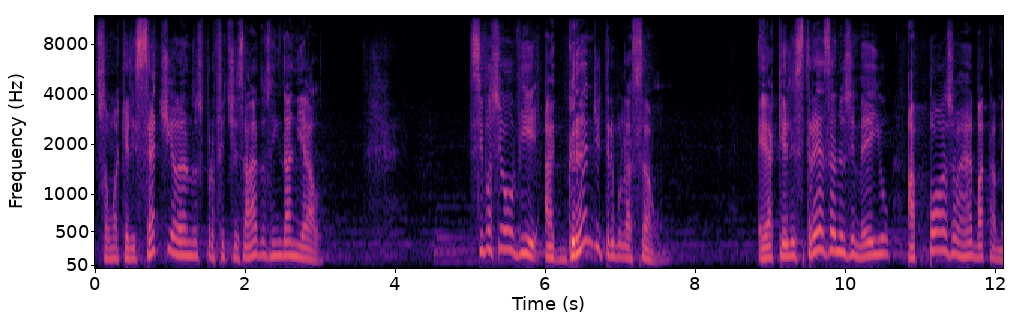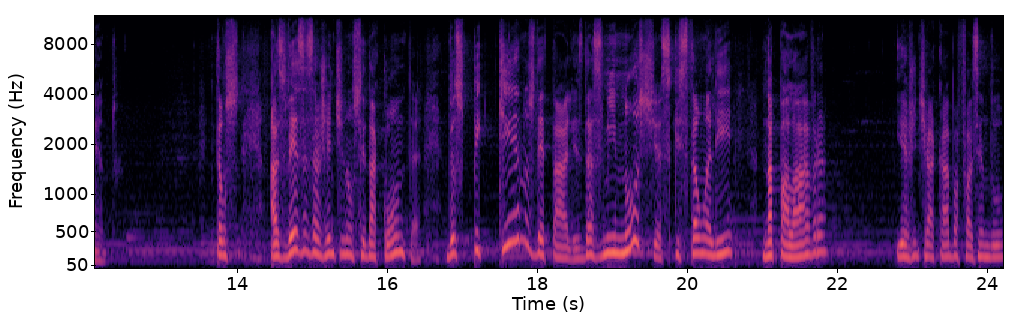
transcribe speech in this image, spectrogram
São aqueles sete anos profetizados em Daniel. Se você ouvir a grande tribulação, é aqueles três anos e meio após o arrebatamento. Então, às vezes a gente não se dá conta dos pequenos detalhes, das minúcias que estão ali na palavra e a gente acaba fazendo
